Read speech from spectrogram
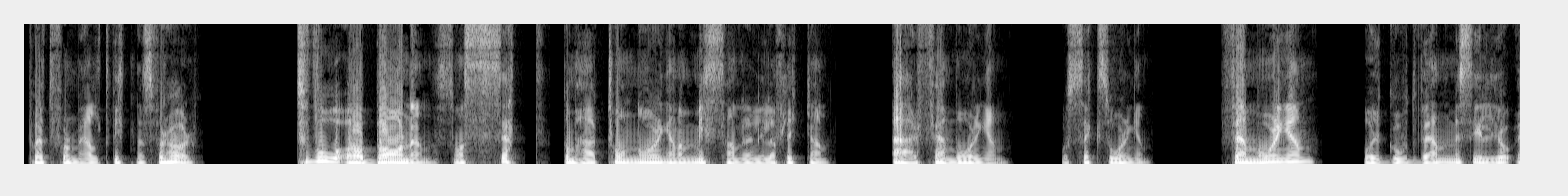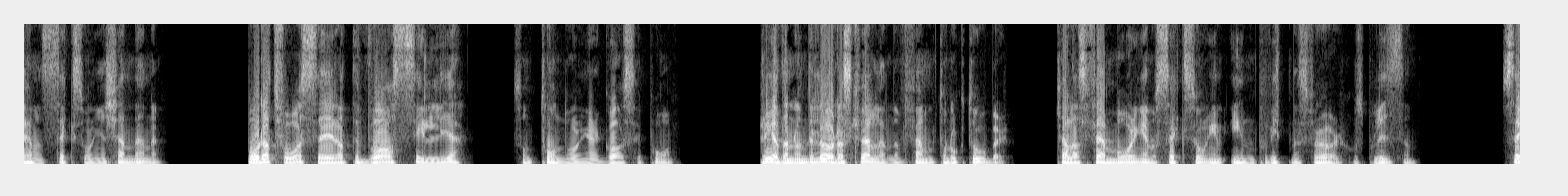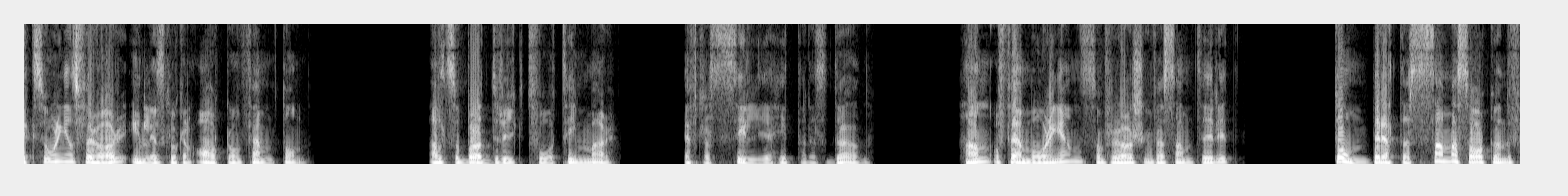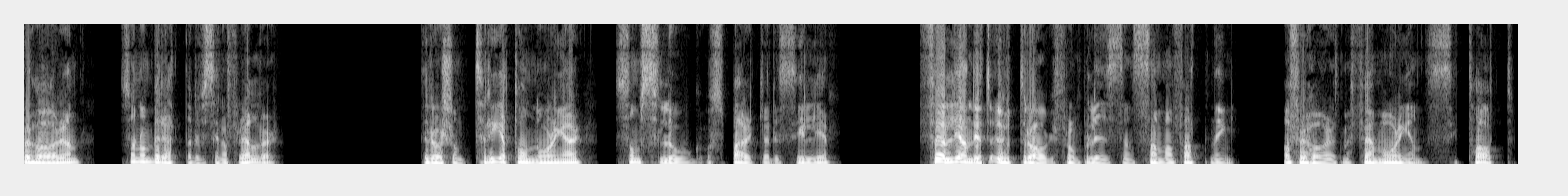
på ett formellt vittnesförhör. Två av barnen som har sett de här tonåringarna misshandla den lilla flickan är femåringen och sexåringen. Femåringen var ju god vän med Silje och även sexåringen kände henne. Båda två säger att det var Silje som tonåringar gav sig på. Redan under lördagskvällen den 15 oktober kallas femåringen och sexåringen in på vittnesförhör hos polisen. Sexåringens förhör inleds klockan 18.15. Alltså bara drygt två timmar efter att Silje hittades död. Han och femåringen som förhörs ungefär samtidigt. De berättar samma sak under förhören som de berättade för sina föräldrar. Det rör sig om tre tonåringar som slog och sparkade Silje. Följande är ett utdrag från polisens sammanfattning av förhöret med femåringen. Citat.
